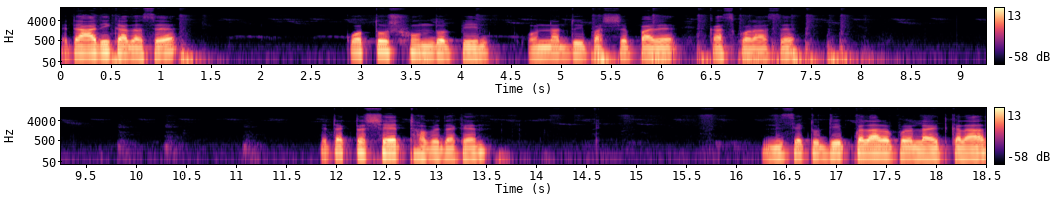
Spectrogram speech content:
এটা আদি কাজ আছে। কত সুন্দর প্রিন্ট ওড়নার দুই পাশে পারে কাজ করা আছে। এটা একটা শেড হবে, দেখেন। নিচে একটু ডিপ কালার উপরে লাইট কালার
